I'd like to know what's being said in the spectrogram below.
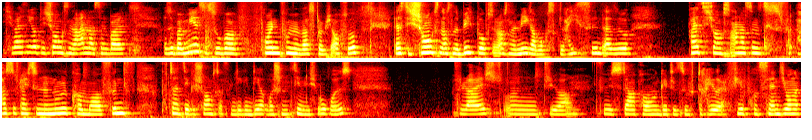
Ich weiß nicht, ob die Chancen anders sind, weil. Also bei mir ist es so, bei Freunden von mir war es, glaube ich, auch so, dass die Chancen aus einer Big Box und aus einer Megabox gleich sind. Also falls die Chancen anders sind, hast du vielleicht so eine 0,5%ige Chance auf eine legendäre, was schon ziemlich hoch ist. Vielleicht. Und ja, für Star Power geht es so 3 oder 4%, Junge.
